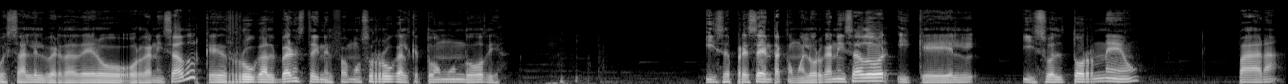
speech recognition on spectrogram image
pues sale el verdadero organizador, que es Rugal Bernstein, el famoso Rugal que todo el mundo odia. Y se presenta como el organizador y que él hizo el torneo para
